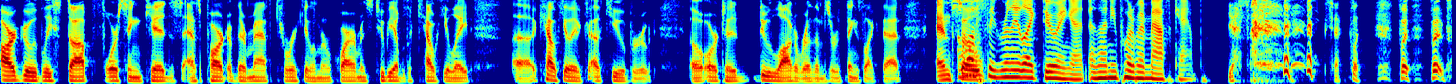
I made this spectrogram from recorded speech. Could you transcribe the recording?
arguably stop forcing kids as part of their math curriculum requirements to be able to calculate uh, calculate a cube root or, or to do logarithms or things like that and so unless they really like doing it and then you put them in math camp yes exactly but but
